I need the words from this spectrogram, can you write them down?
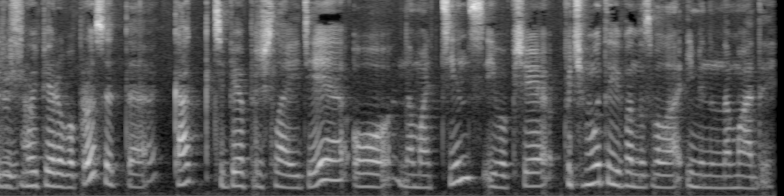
Хорошо. И мой первый вопрос — это как к тебе пришла идея о Nomad Teens и вообще почему ты его назвала именно Номады?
